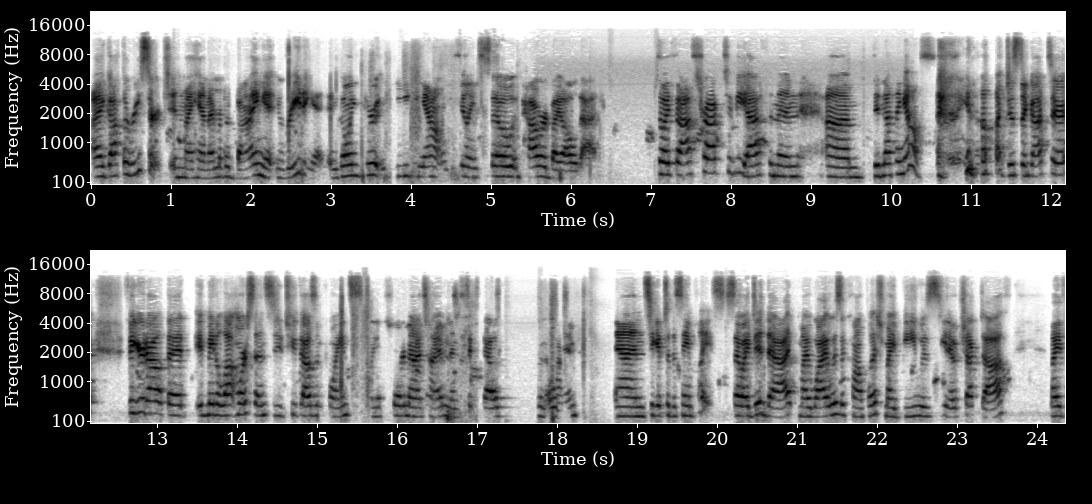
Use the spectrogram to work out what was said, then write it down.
I got the research in my hand. I remember buying it and reading it and going through it and geeking out and feeling so empowered by all of that. So I fast tracked to VF and then um, did nothing else. you know, I just I got to figured out that it made a lot more sense to do 2,000 points in a short amount of time than 6,000 over time. and to get to the same place. So I did that. My Y was accomplished. My B was, you know, checked off. My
